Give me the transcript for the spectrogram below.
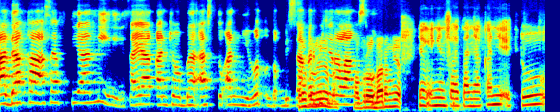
Ada Kak Septiani nih. Saya akan coba ask to unmute untuk bisa oh, berbicara langsung. Ngobrol bareng ya yang ingin saya tanyakan yaitu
